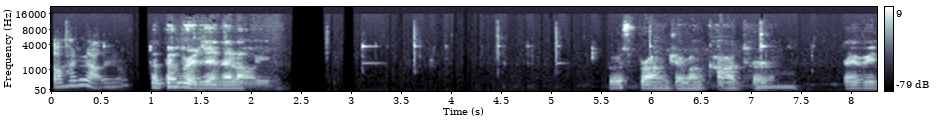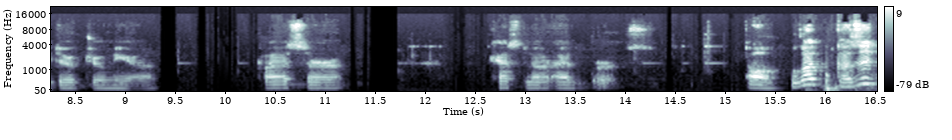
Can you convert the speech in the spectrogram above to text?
哦，他是老人哦。对，Banbury 之前在老鹰。Bruce Brown、Javon Carter、David Duke Jr.、Kaiser、Kessler Edwards。哦，不过可是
